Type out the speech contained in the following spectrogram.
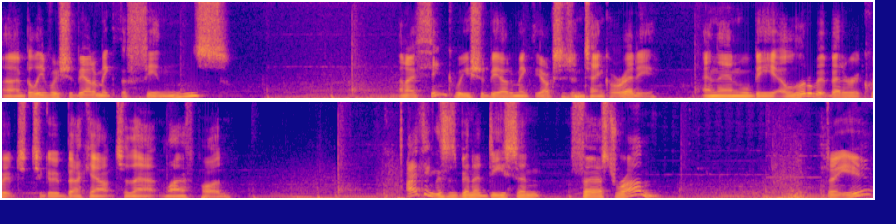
I believe we should be able to make the fins. And I think we should be able to make the oxygen tank already. And then we'll be a little bit better equipped to go back out to that life pod. I think this has been a decent first run. Don't you?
